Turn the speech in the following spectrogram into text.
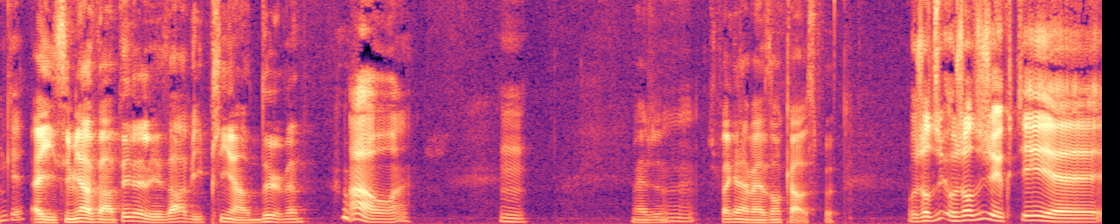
Ok. Hey, il s'est mis à vanter là, les arbres, il plie en deux, man. Ah ouais. Hmm. Imagine. Ouais. J'espère que la maison casse pas. Aujourd'hui, aujourd'hui j'ai écouté euh,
